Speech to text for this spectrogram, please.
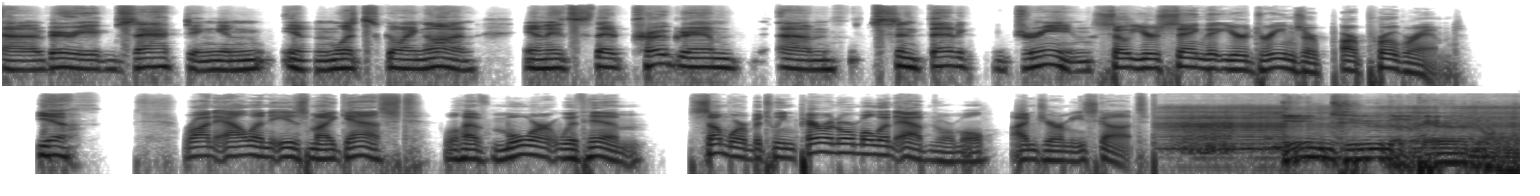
uh, very exacting in in what's going on and it's that programmed um, synthetic dream So you're saying that your dreams are are programmed. yeah Ron Alan is my guest. We'll have more with him somewhere between paranormal and abnormal. I'm Jeremy Scott. Into the paranormal.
